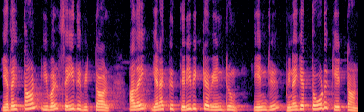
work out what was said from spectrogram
எதைத்தான் இவள் செய்து விட்டாள் அதை எனக்குத் தெரிவிக்க வேண்டும் என்று வினயத்தோடு கேட்டான்.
